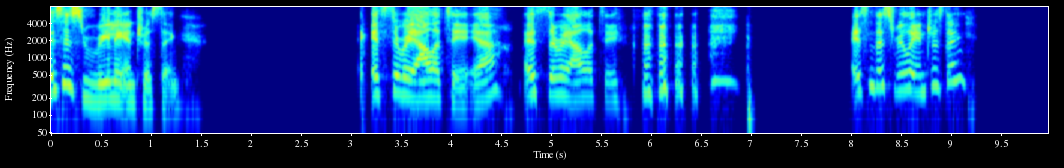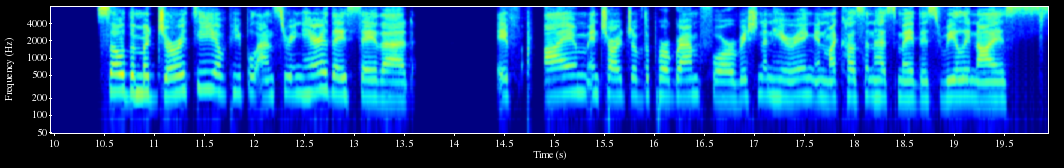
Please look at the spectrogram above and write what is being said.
This is really interesting. It's the reality, yeah? It's the reality. Isn't this really interesting? So the majority of people answering here, they say that if I'm in charge of the program for vision and hearing and my cousin has made this really nice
